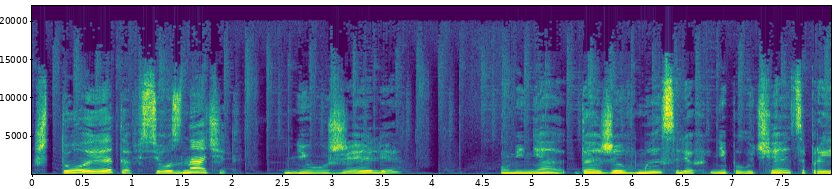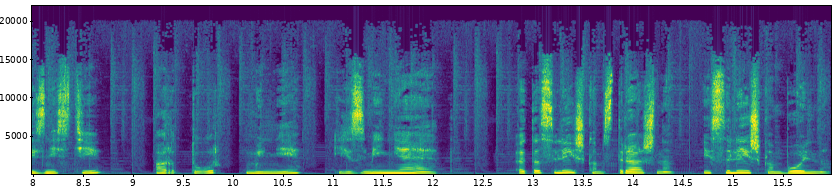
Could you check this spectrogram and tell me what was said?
Что это все значит? Неужели? У меня даже в мыслях не получается произнести «Артур мне изменяет». Это слишком страшно и слишком больно.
